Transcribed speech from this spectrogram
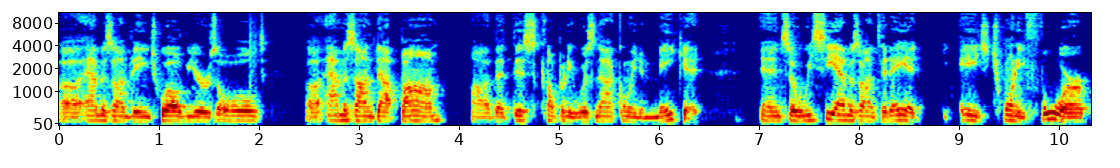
uh, Amazon being 12 years old, uh, Amazon.bomb, uh, that this company was not going to make it. And so we see Amazon today at age 24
